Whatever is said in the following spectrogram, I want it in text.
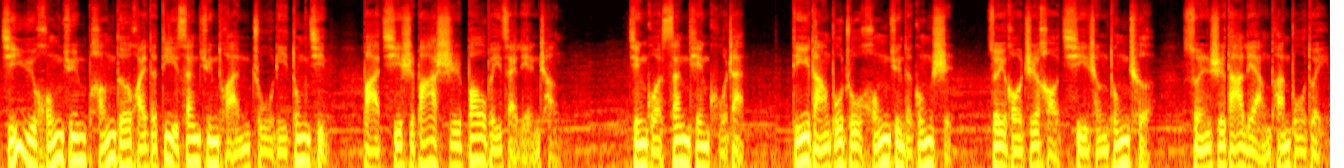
即与红军彭德怀的第三军团主力东进，把七十八师包围在连城。经过三天苦战，抵挡不住红军的攻势，最后只好弃城东撤，损失达两团部队。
